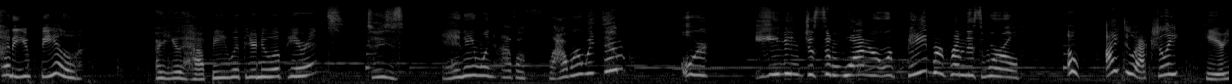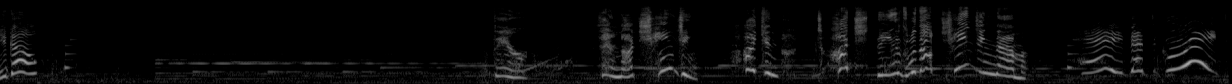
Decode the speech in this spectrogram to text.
How do you feel? Are you happy with your new appearance? Does anyone have a flower with them? Or even just some water or paper from this world? Oh, I do actually. Here you go. They're... they're not changing. I can touch things without changing them. Hey, that's great!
